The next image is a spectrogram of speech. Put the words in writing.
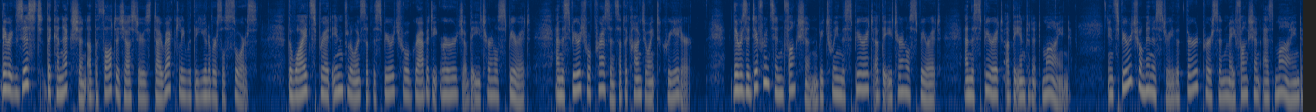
There exists the connection of the thought adjusters directly with the universal source, the widespread influence of the spiritual gravity urge of the eternal spirit, and the spiritual presence of the conjoint creator. There is a difference in function between the spirit of the eternal spirit and the spirit of the infinite mind. In spiritual ministry, the third person may function as mind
